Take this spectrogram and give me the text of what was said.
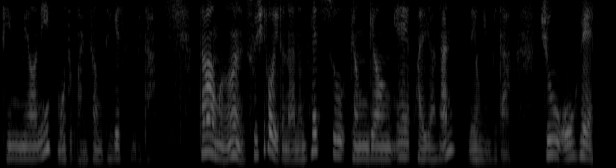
뒷면이 모두 완성되겠습니다. 다음은 수시로 일어나는 횟수 변경에 관련한 내용입니다. 주 5회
